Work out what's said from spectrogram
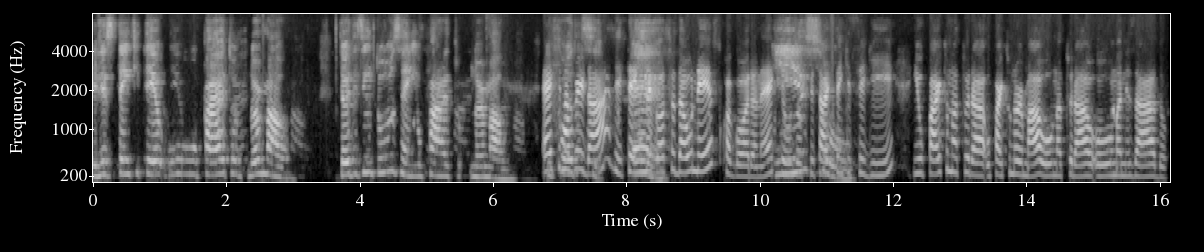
eles têm que ter o parto normal. Então, eles induzem o parto normal. É que, na verdade, tem é. um negócio da Unesco agora, né? Que Isso. os hospitais têm que seguir, e o parto natural, o parto normal, ou natural, ou humanizado,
